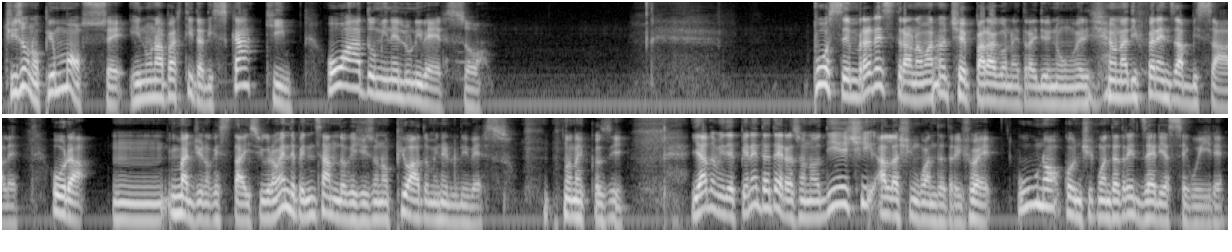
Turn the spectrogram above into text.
ci sono più mosse in una partita di scacchi o atomi nell'universo? Può sembrare strano, ma non c'è paragone tra i due numeri, c'è una differenza abissale. Ora, mh, mm, immagino che stai sicuramente pensando che ci sono più atomi nell'universo. non è così. Gli atomi del pianeta Terra sono 10 alla 53, cioè 1 con 53 zeri a seguire,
